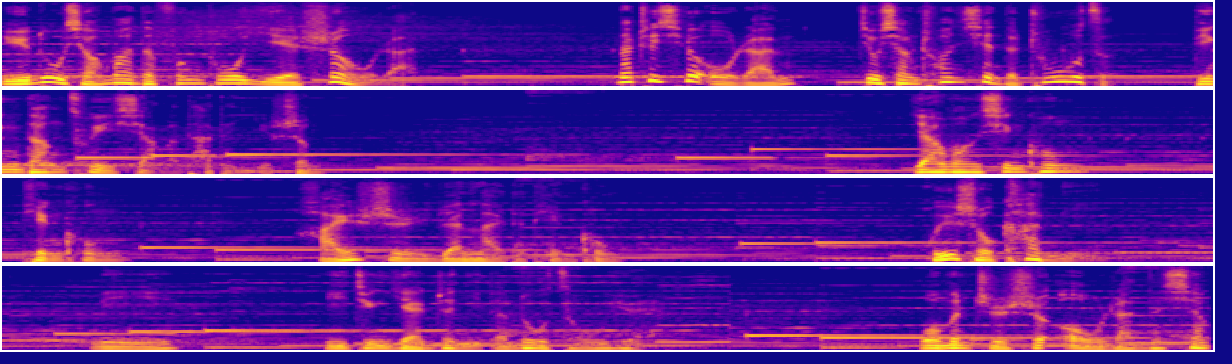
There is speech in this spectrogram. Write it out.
与陆小曼的风波也是偶然，那这些偶然就像穿线的珠子，叮当脆响了他的一生。仰望星空，天空还是原来的天空。回首看你，你已经沿着你的路走远。我们只是偶然的相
